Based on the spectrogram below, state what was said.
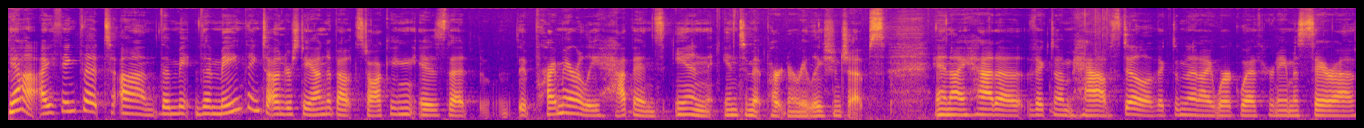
Yeah, I think that um, the, ma the main thing to understand about stalking is that it primarily happens in intimate partner relationships. And I had a victim, have still a victim that I work with, her name is Sarah,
